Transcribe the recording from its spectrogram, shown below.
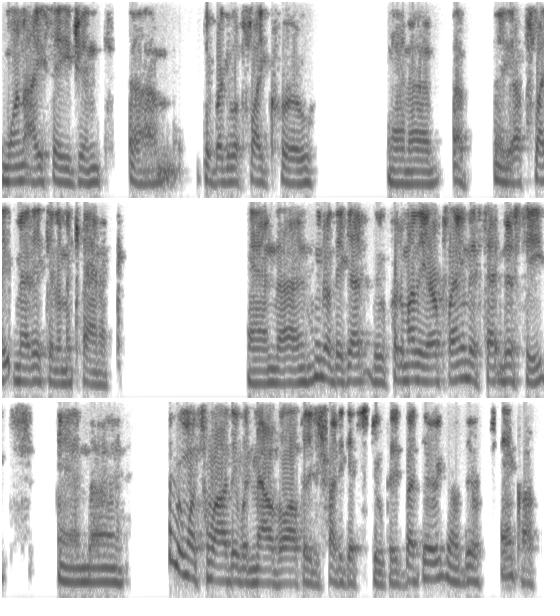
one ICE agent, um, the regular flight crew, and a, a, a flight medic and a mechanic. And uh, you know they got they put them on the airplane. They sat in their seats, and uh, every once in a while they would mouth off. They just try to get stupid, but they're you know they're handcuffed.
